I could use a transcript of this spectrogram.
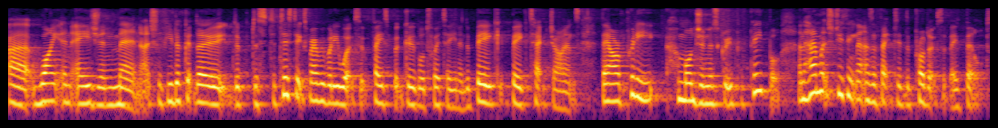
Uh, white and Asian men. Actually, if you look at the, the, the statistics for everybody who works at Facebook, Google, Twitter, you know, the big, big tech giants, they are a pretty homogenous group of people. And how much do you think that has affected the products that they've built?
